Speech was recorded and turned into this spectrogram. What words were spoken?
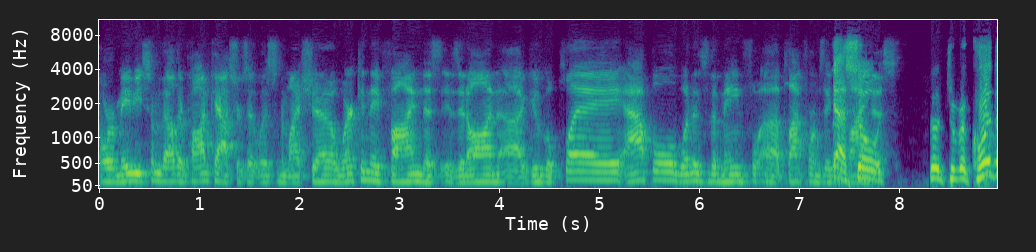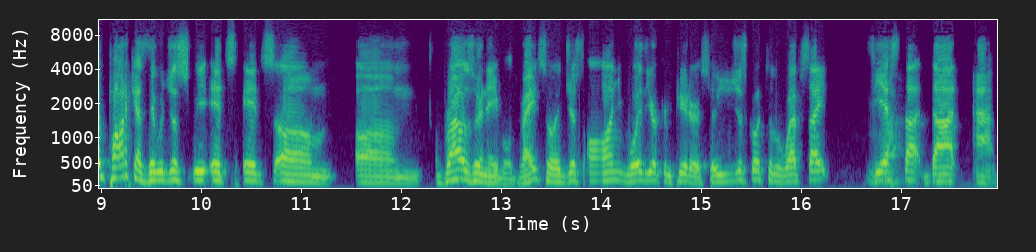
or maybe some of the other podcasters that listen to my show where can they find this? Is it on uh, google play apple? What is the main uh, platforms they yeah, so, this? so to record the podcast they would just it's it's um um browser enabled right? So it's just on with your computer. So you just go to the website fiesta.app.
